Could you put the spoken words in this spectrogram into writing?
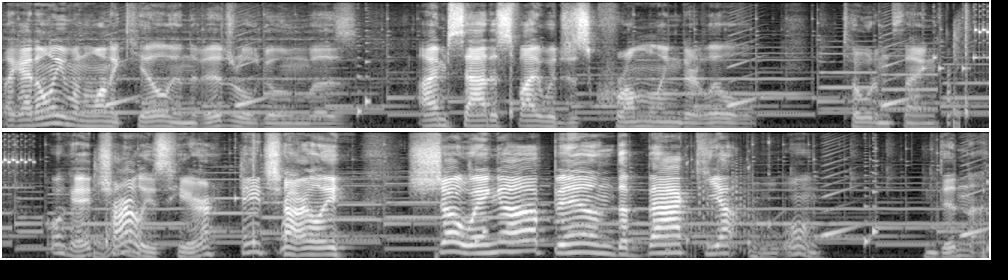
Like, I don't even want to kill individual Goombas. I'm satisfied with just crumbling their little totem thing. Okay, Charlie's here. Hey, Charlie. Showing up in the backyard. Oh, didn't I?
